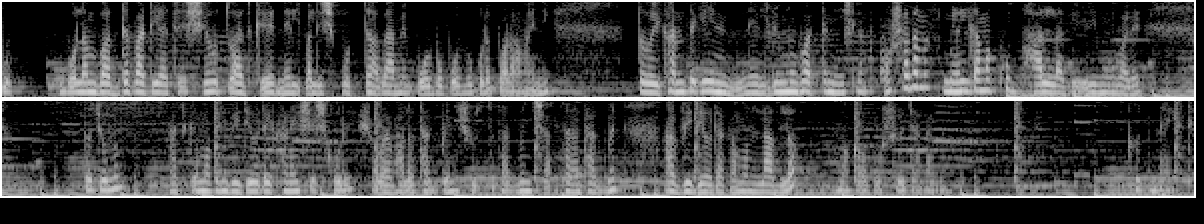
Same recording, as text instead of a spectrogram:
বললাম বার্থডে পার্টি আছে, সেহেতু আজকে নেল পালিশ পরতে হবে, আমি পরবো পরবো করে পরা হয়নি। তো এখান থেকে নেল রিমুভারটা নিয়েছিলাম। অসাধারণ স্মেলটা আমার খুব ভালো লাগে রিমুভারে তো চলুন, আজকের মতন ভিডিওটা এখানেই শেষ করি। সবাই ভালো থাকবেন, সুস্থ থাকবেন, সাবধানে থাকবেন। আর ভিডিওটা কেমন লাগল, আমাকে অবশ্যই জানাবেন। Good night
